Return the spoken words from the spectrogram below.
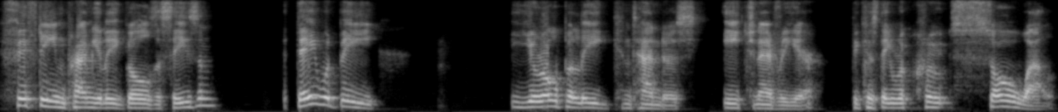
15 Premier League goals a season, they would be Europa League contenders each and every year because they recruit so well.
